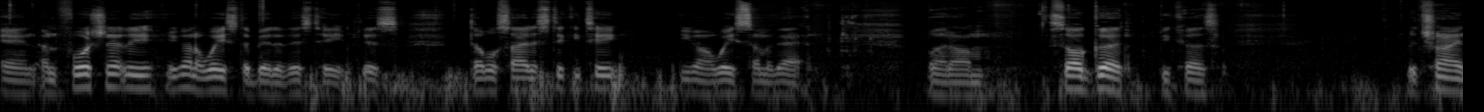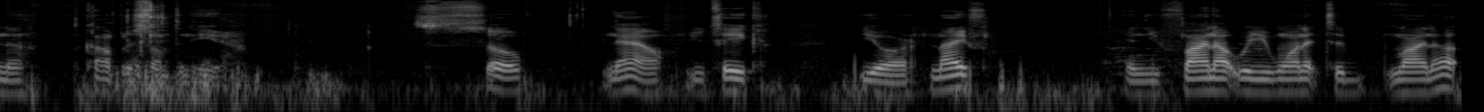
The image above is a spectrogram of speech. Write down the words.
And unfortunately, you're going to waste a bit of this tape. This double-sided sticky tape, you're to waste some of that. But um, it's all good because we're trying to accomplish something here. So now you take your knife and you find out where you want it to line up.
